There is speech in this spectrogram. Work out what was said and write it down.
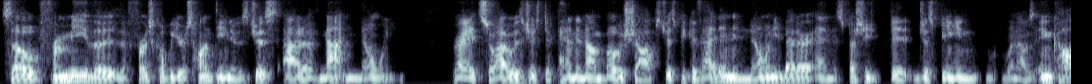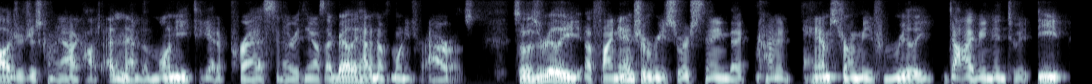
So for me, the the first couple years hunting, it was just out of not knowing, right? So I was just dependent on bow shops just because I didn't know any better, and especially get, just being when I was in college or just coming out of college, I didn't have the money to get a press and everything else. I barely had enough money for arrows. So it was really a financial resource thing that kind of hamstrung me from really diving into it deep.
